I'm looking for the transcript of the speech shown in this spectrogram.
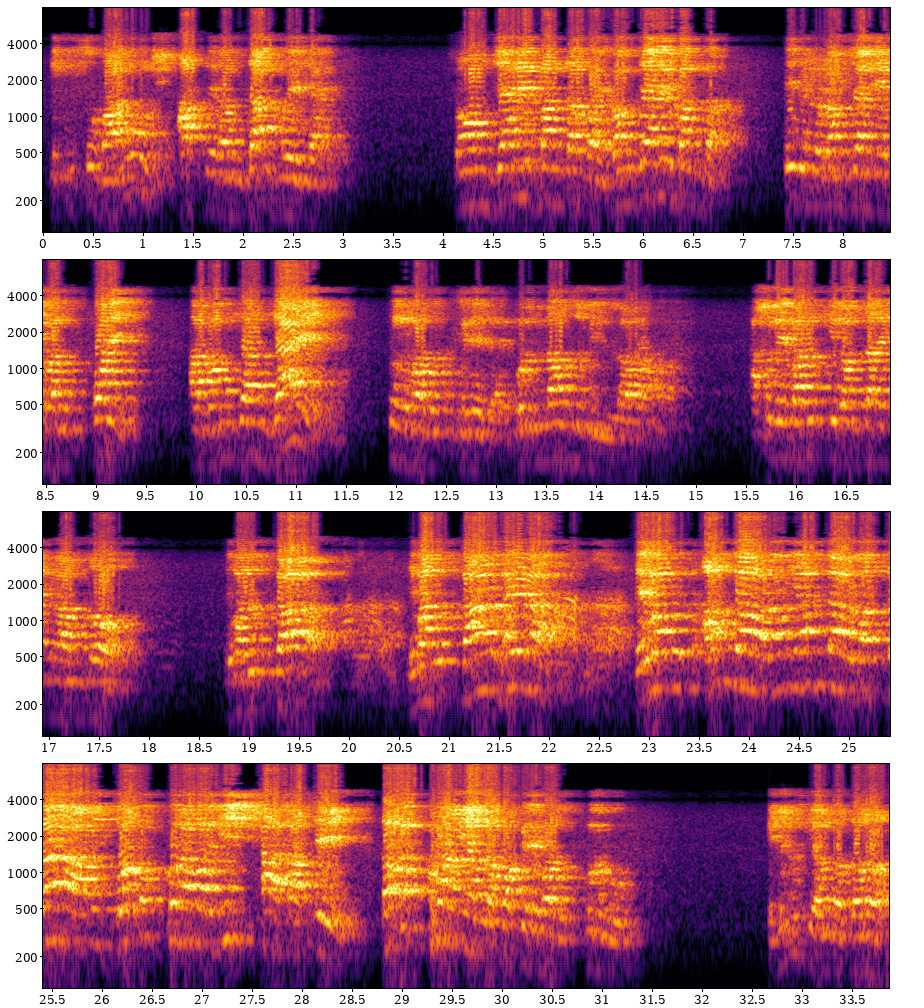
যে কিছু মানুষ আপনি রমজান হয়ে যায়। রমজানের বান্দা হয়, রমজানের বান্দা। এই জন্য রমজান এবাদত করে। আর রমজান যায়, তো এবাদত ছেড়ে যায়। বলুন নজবিল্লাহ আসলে এবাদত কি রমজানের নাম তো এবাদত কার? এবাদত কার ভাইরা এবাদত আল্লাহ, আমি আল্লাহর বান্দা, আমি যতক্ষণ আমার বিশ্বাস আছে, ততক্ষণ আমি আল্লাহ পাকের এবাদত করব। এই জন্য কি আল্লাহ তাআলা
